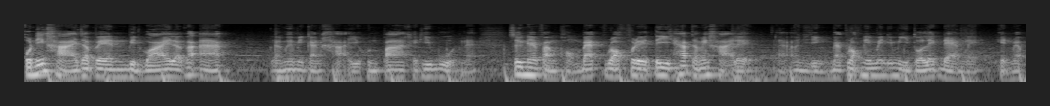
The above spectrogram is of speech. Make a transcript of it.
คนที่ขายจะเป็น Bitwise แล้วก็ ARK แล้วเมื่อมีการขายอยู่คุณป้าเคที่บูดนะซึ่งในฝั่งของ Back Rock Variety แทบจะไม่ขายเลย นะเอาจริงๆ Back Rock นี่ไม่ได้มีตัวเลขแดงเลย เห็นแบบ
